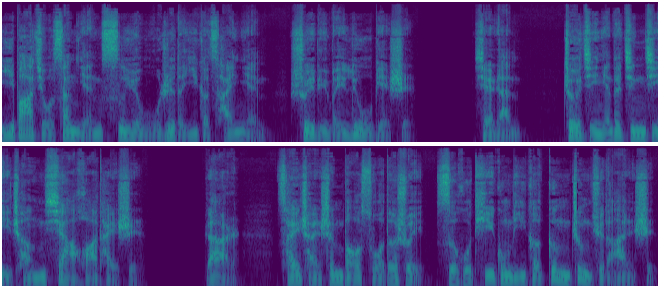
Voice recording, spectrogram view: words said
一八九三年四月五日的一个财年，税率为六便士。显然，这几年的经济呈下滑态势。然而，财产申报所得税似乎提供了一个更正确的暗示：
